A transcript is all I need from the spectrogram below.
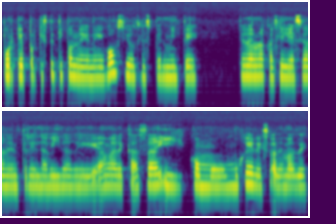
¿Por qué? Porque este tipo de negocios les permite tener una conciliación entre la vida de ama de casa y como mujeres, además de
